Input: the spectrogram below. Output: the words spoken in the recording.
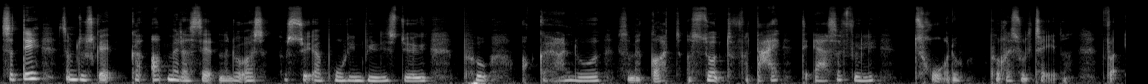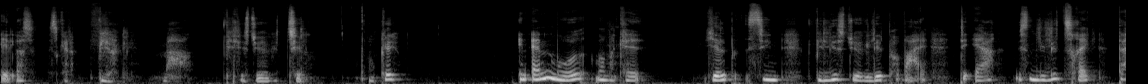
Så det, som du skal gøre op med dig selv, når du også forsøger at bruge din viljestyrke på at gøre noget, som er godt og sundt for dig, det er selvfølgelig, tror du på resultatet. For ellers skal der virkelig meget viljestyrke til. Okay? En anden måde, hvor man kan hjælpe sin viljestyrke lidt på vej, det er med sådan en lille trick, der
